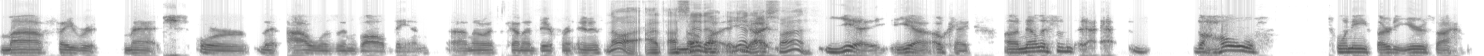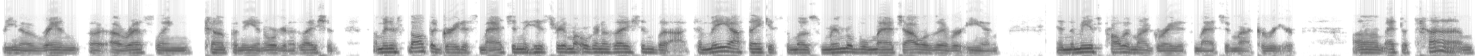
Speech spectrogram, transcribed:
my favorite match or that I was involved in. I know it's kind of different, and it's No, I, I said my- that. Yeah, that's fine. yeah, yeah, okay. Uh, now listen, uh, the whole 20, 30 years I, you know, ran a, a wrestling company and organization. I mean, it's not the greatest match in the history of my organization, but I, to me, I think it's the most memorable match I was ever in. And to me, it's probably my greatest match in my career. Um, at the time,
